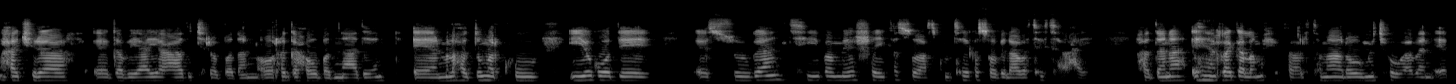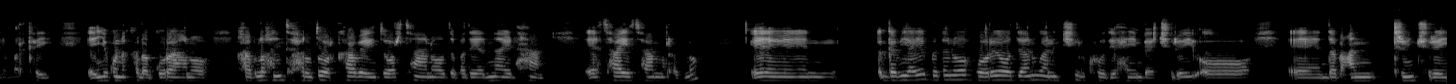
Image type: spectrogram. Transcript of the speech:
waxaa jira gabayaayo aad u tiro badan oo ragga ha u badnaadeen malaha dumarku iyagoo dee sugaantiiba meeshay ka soo askuntay ka soo bilaabatay tahay haddana ragga lama xifaaltamaan oo uma jawaabaan markay iyaguna kala guraan oo hablaha inta haldoorkaaba ay doortaan oo dabadeedna ay dhahaan taaya taa ma rabno gabyaayo badan oo hore oo de anigu aanan jiilkoodii ahayn baa jiray oo dabcan tirin jiray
